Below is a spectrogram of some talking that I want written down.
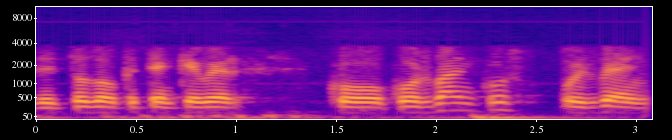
de todo o que ten que ver co, cos bancos, pois ben,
